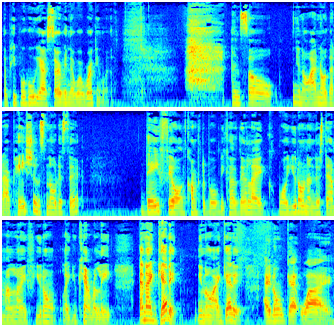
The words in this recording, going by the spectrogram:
the people who we are serving that we're working with. And so, you know, I know that our patients notice it. They feel uncomfortable because they're like, well, you don't understand my life. You don't, like, you can't relate. And I get it. You know, I get it. I don't get why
